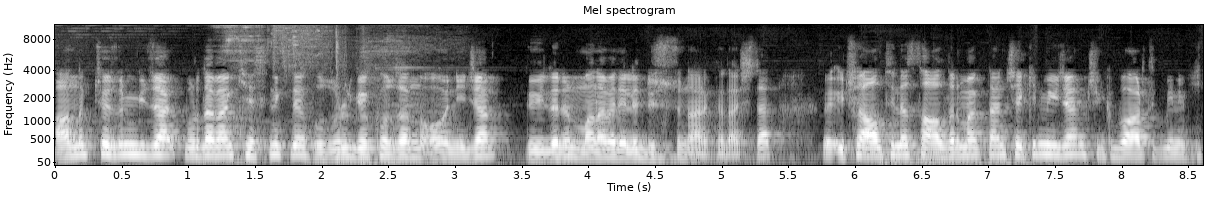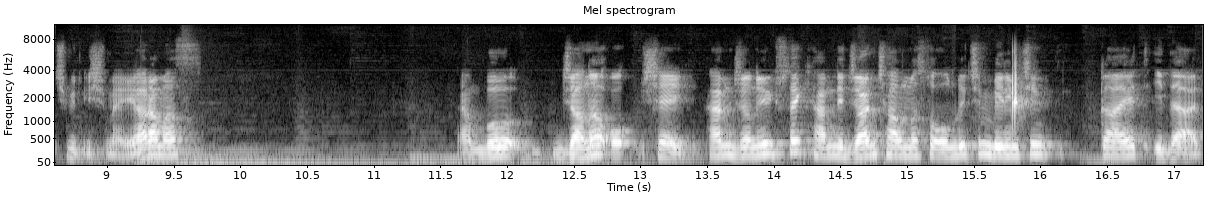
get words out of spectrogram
Anlık çözüm güzel. Burada ben kesinlikle huzurlu gök ozanını oynayacağım. Büyülerin mana bedeli düşsün arkadaşlar. Ve 3'e 6 ile saldırmaktan çekinmeyeceğim. Çünkü bu artık benim hiçbir işime yaramaz. Yani bu canı o şey hem canı yüksek hem de can çalması olduğu için benim için gayet ideal.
